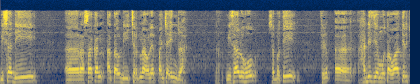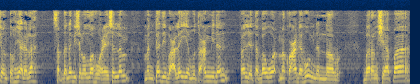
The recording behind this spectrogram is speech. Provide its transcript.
Bisa dirasakan uh, atau dicerna oleh panca indera. Nah, misaluhu seperti uh, hadis yang mutawatir contohnya adalah sabda Nabi Shallallahu alaihi wasallam, "Man kadziba alayya muta'ammidan falyatabawwa maq'adahu minan nar." Barang siapa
